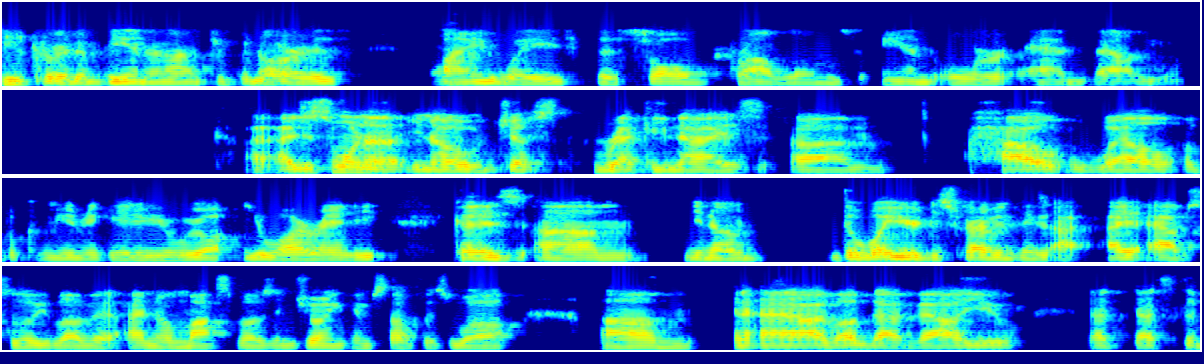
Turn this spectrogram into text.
secret of being an entrepreneur is find ways to solve problems and or add value i just want to you know just recognize um, how well of a communicator you, you are randy because um, you know the way you're describing things I, I absolutely love it i know massimo's enjoying himself as well um, and, and i love that value that that's the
